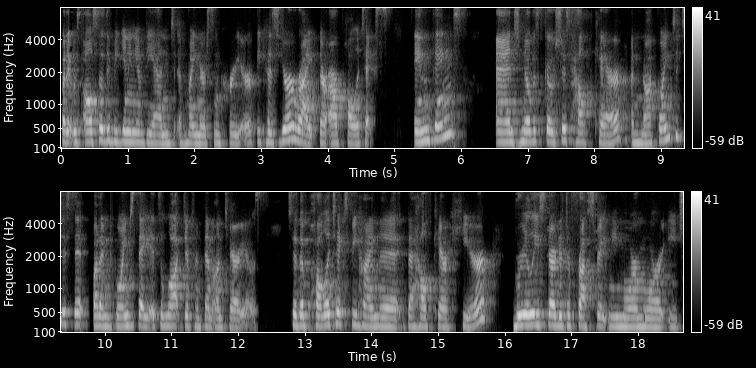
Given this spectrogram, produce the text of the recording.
but it was also the beginning of the end of my nursing career because you're right, there are politics in things and Nova Scotia's healthcare. I'm not going to diss it, but I'm going to say it's a lot different than Ontario's. So the politics behind the, the healthcare here really started to frustrate me more and more each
